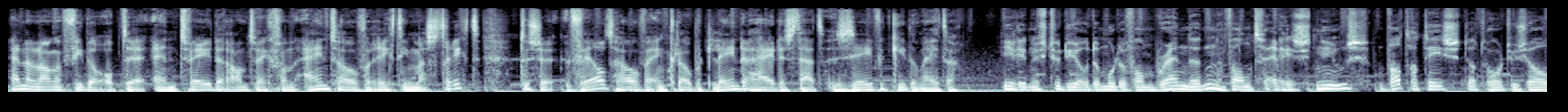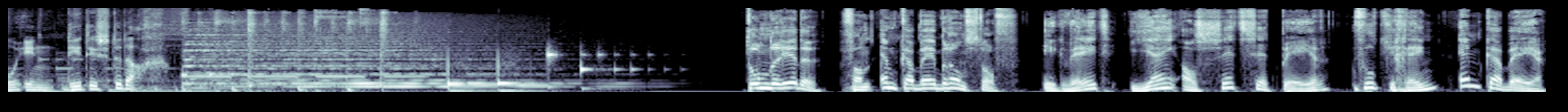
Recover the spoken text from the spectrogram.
En een lange file op de N2, de randweg van Eindhoven richting Maastricht. Tussen Veldhoven en knooppunt Leenderheide staat 7 kilometer. Hier in de studio de moeder van Brandon, want er is nieuws. Wat dat is, dat hoort u zo in Dit is de Dag. Tom de Ridder van MKB Brandstof. Ik weet, jij als ZZP'er voelt je geen MKB'er.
